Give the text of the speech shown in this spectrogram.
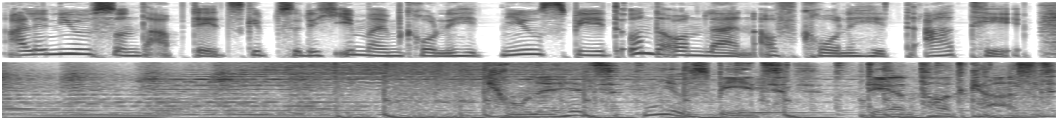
Alle News und Updates gibt's für dich immer im Kronehit Newsbeat und online auf kronehit.at. Kronehit Newsbeat, der Podcast.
